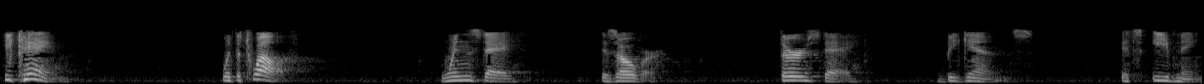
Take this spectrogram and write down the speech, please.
he came with the twelve. Wednesday is over. Thursday begins. It's evening.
